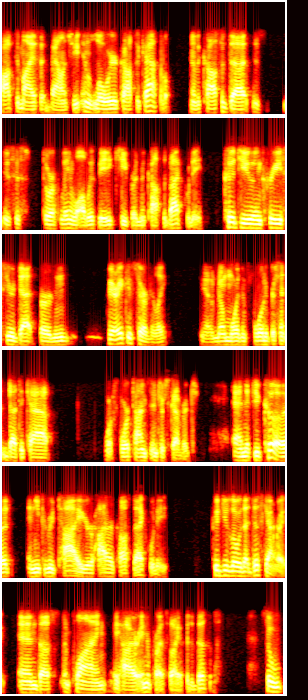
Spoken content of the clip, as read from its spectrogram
optimize that balance sheet and lower your cost of capital? You know, the cost of debt is, is historically and will always be cheaper than the cost of equity. Could you increase your debt burden very conservatively, you know, no more than 40% debt to cap or four times interest coverage? And if you could, and you could retire your higher cost equity, could you lower that discount rate and thus implying a higher enterprise value for the business? So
